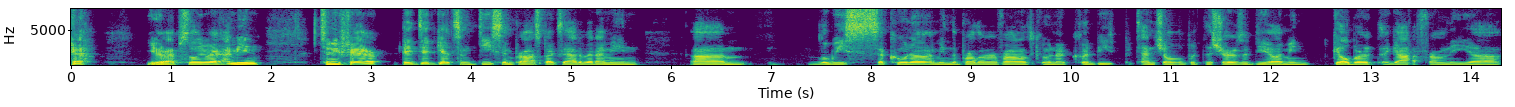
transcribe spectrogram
Yeah, you're absolutely right. I mean, to be fair, they did get some decent prospects out of it. I mean, um, Luis Acuna, I mean, the brother of Ronald Acuna could be potential with the Scherzer deal. I mean, Gilbert, they got from the uh,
